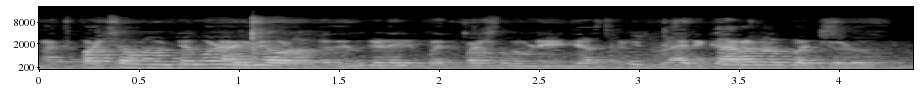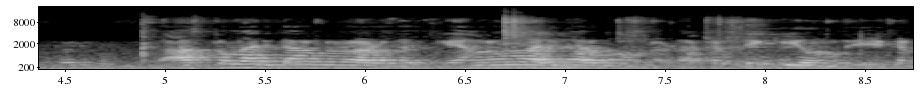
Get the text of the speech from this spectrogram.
ప్రతిపక్షంలో ఉంటే కూడా అడిగేవాడు కాదు ఎందుకంటే ఈ ప్రతిపక్షంలో ఉండి ఏం చేస్తాడు? ఇప్పుడు అధికారంలోకి వచ్చాడు. రాష్ట్రంలో అధికారంలో రావడం కాదు కేంద్రంలో అధికారంలో ఉన్నాడు. అక్కడ సెక్కి ఉంది ఇక్కడ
